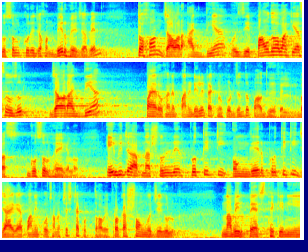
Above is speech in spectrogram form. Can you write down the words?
গোসল করে যখন বের হয়ে যাবেন, তখন যাওয়ার আগ দিয়া ওই যে পাও দেওয়া বাকি আছে হুজুর, যাওয়ার আগ দিয়া পায়ের ওখানে পানি ঢেলে টাকনো পর্যন্ত পাও ধুয়ে ফেললেন। বাস, গোসল হয়ে গেল। এই ভিতরে আপনার শরীরের প্রতিটি অঙ্গের প্রতিটি জায়গায় পানি পৌঁছানোর চেষ্টা করতে হবে। প্রকাশ অঙ্গ যেগুলো নাভির প্যাচ থেকে নিয়ে,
